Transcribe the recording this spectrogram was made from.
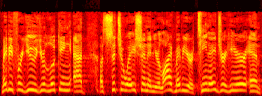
Maybe for you, you're looking at a situation in your life. Maybe you're a teenager here, and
